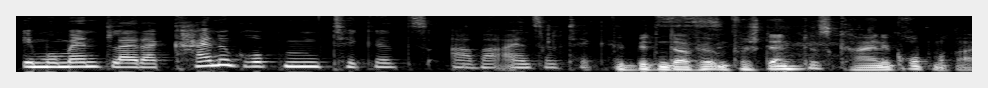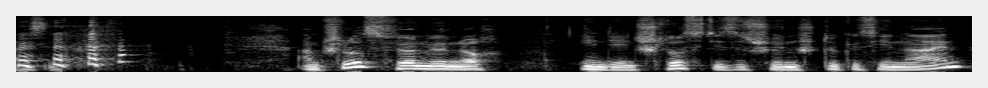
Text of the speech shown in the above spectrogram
Im Moment leider keine Gruppentickets, aber Einzeltickets. Wir bitten dafür um Verständnis, keine Gruppenreisen. Am Schluss führen wir noch in den Schluss dieses schönen Stückes hinein.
